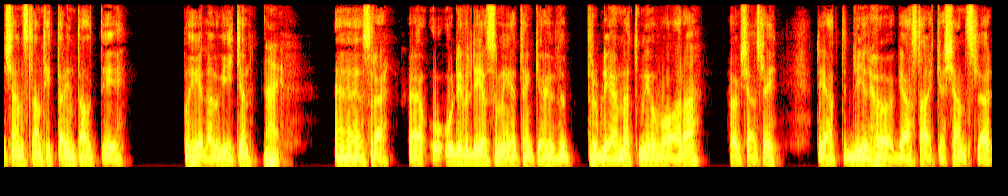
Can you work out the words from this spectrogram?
känslan tittar inte alltid på hela logiken. Nej. Eh, sådär. Eh, och, och, det är väl det som är tänker jag, huvudproblemet med att vara högkänslig. Det är att det blir höga, starka känslor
